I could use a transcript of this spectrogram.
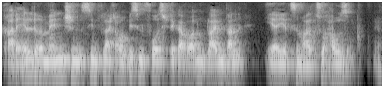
gerade ältere Menschen sind vielleicht auch ein bisschen vorsichtiger geworden und bleiben dann eher jetzt mal zu Hause. Ja.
